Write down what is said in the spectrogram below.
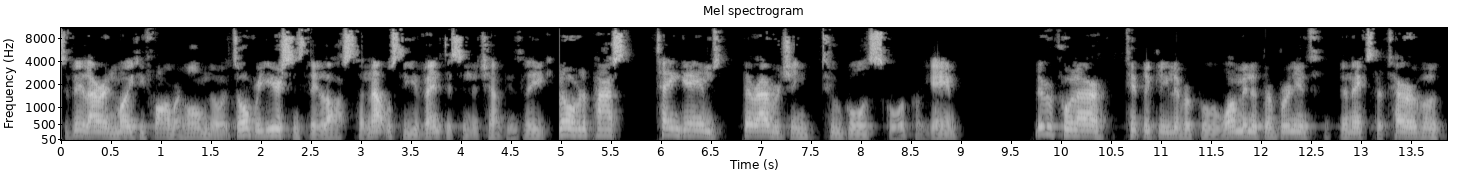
Seville are in mighty form at home though. It's over a year since they lost, and that was to Juventus in the Champions League. And over the past 10 games, they're averaging two goals scored per game. Liverpool are typically Liverpool. One minute they're brilliant, the next they're terrible.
